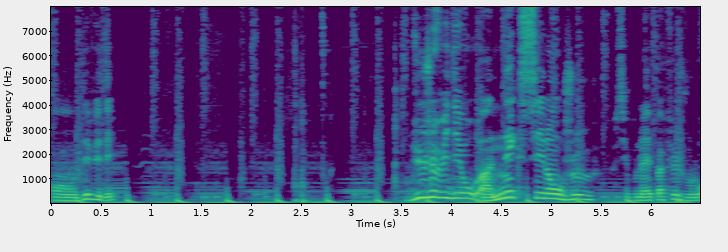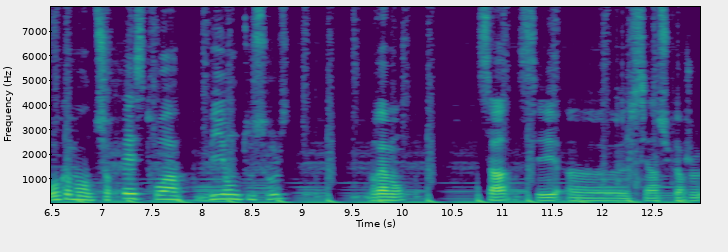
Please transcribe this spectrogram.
en DVD. Du jeu vidéo, un excellent jeu. Si vous n'avez pas fait, je vous le recommande. Sur PS3, Beyond Two Souls. Vraiment, ça, c'est euh, un super jeu.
